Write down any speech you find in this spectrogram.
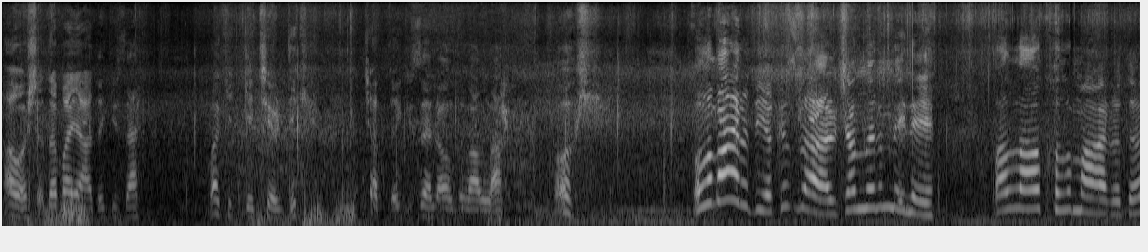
Havaşta da bayağı da güzel vakit geçirdik. Çok da güzel oldu valla. Oy. Kolum ağrıdı ya kızlar. Canlarım benim. Vallahi kolum ağrıdı.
